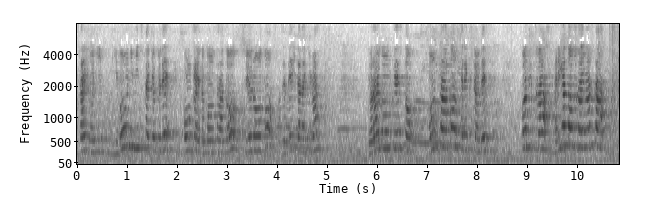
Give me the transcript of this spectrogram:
最後に希望に満ちた曲で今回のコンサートを終了とさせていただきます。ドラゴンクエストコンサートセレクションです。本日はありがとうございました。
